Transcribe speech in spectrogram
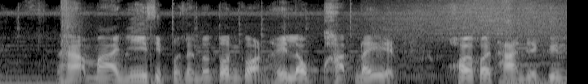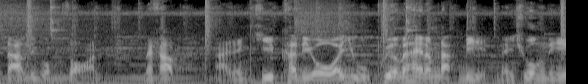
30นะฮะมา 20%ต้นๆก่อนให้ยแล้วพักไดเอท ค่อยๆทานเยอะขึ้นตามที่ผมสอนนะครับยังคีปคาร์ดิโอไว้อยู่เพื่อไม่ให้น้ำหนักดีดในช่วงนี้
